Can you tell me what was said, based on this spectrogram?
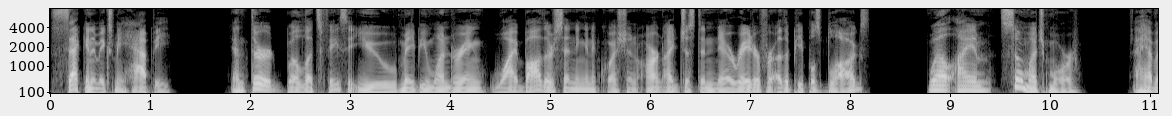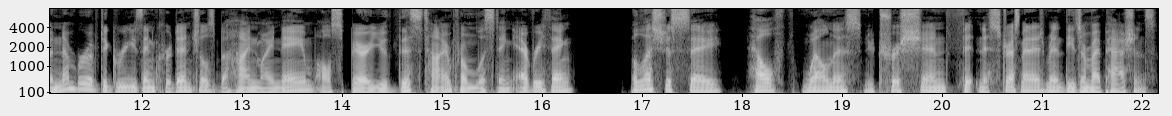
Second, it makes me happy. And third, well, let's face it, you may be wondering why bother sending in a question? Aren't I just a narrator for other people's blogs? Well, I am so much more. I have a number of degrees and credentials behind my name. I'll spare you this time from listing everything. But let's just say health, wellness, nutrition, fitness, stress management, these are my passions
